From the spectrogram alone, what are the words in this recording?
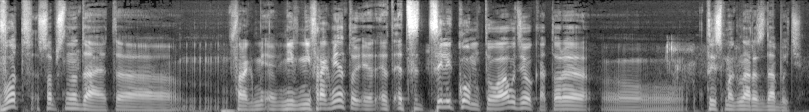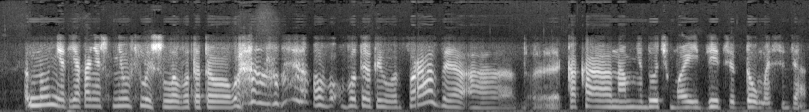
Вот, собственно, да, это фрагмент, не, не фрагмент, это, это целиком то аудио, которое э, ты смогла раздобыть. Ну нет, я, конечно, не услышала вот этого, вот этой вот фразы, а, э, какая она мне дочь, мои дети дома сидят.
